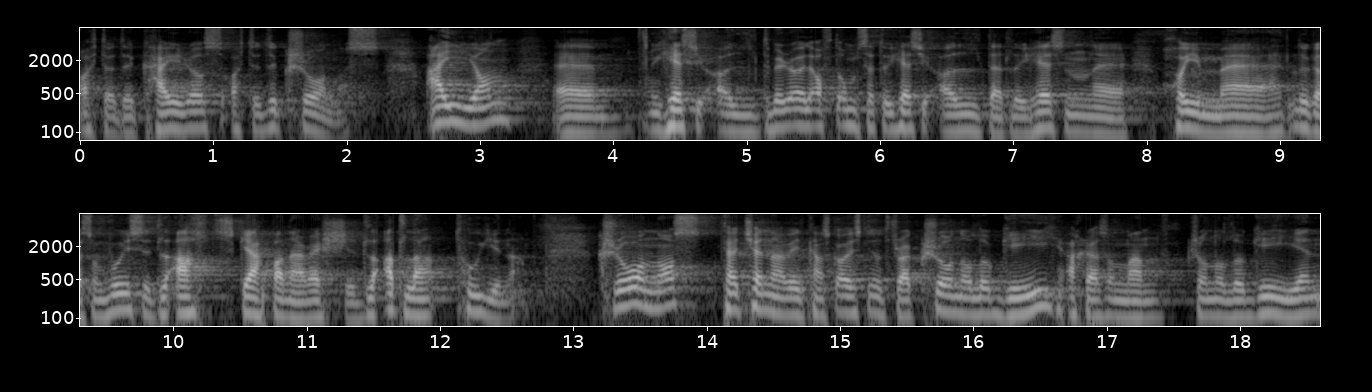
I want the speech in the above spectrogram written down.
og etter kairos, og etter kronos. Eion, eh i hesi öld vi är ofta omsett i hesi öld att i hesen heime lukka som viser til alt skapande verset til alla tøyina Kronos, det kjenner vi kanskje også ut fra kronologi, akkurat som man kronologien,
